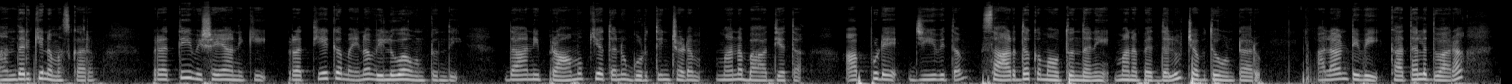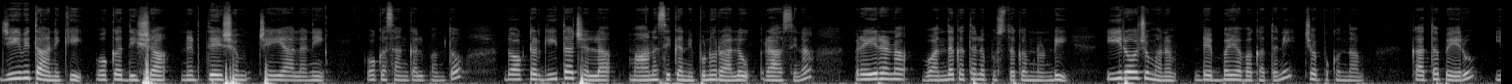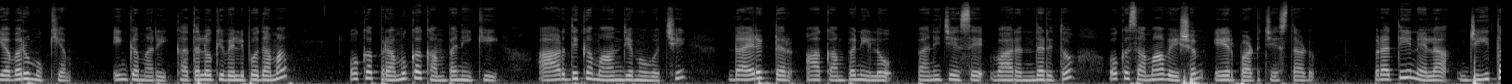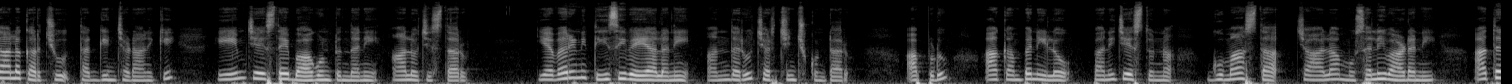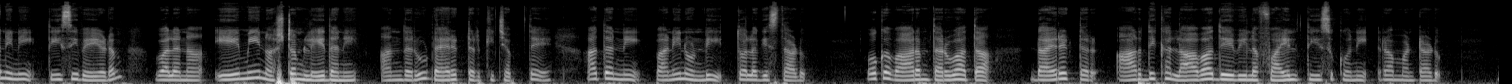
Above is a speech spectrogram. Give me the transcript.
అందరికీ నమస్కారం. ప్రతి విషయానికి ప్రత్యేకమైన విలువ ఉంటుంది. దాని ప్రాముఖ్యతను గుర్తించడం మన బాధ్యత. అప్పుడే జీవితం సార్థకమవుతుందని మన పెద్దలు చెబుతూ ఉంటారు. అలాంటివి కథల ద్వారా జీవితానికి ఒక దిశ నిర్దేశం చేయాలని ఒక సంకల్పంతో డాక్టర్ గీతా చెల్ల మానసిక నిపుణురాలు రాసిన ప్రేరణ వంద కథల పుస్తకం నుండి ఈరోజు మనం డెబ్బైవ కథని చెప్పుకుందాం. కథ పేరు ఎవరు ముఖ్యం? ఇంకా మరి కథలోకి వెళ్ళిపోదామా? ఒక ప్రముఖ కంపెనీకి ఆర్థిక మాంద్యము వచ్చి డైరెక్టర్ ఆ కంపెనీలో పనిచేసే వారందరితో ఒక సమావేశం ఏర్పాటు చేస్తాడు. ప్రతి నెల జీతాల ఖర్చు తగ్గించడానికి ఏం చేస్తే బాగుంటుందని ఆలోచిస్తారు. ఎవరిని తీసివేయాలని అందరూ చర్చించుకుంటారు. అప్పుడు ఆ కంపెనీలో పనిచేస్తున్న గుమాస్తా చాలా ముసలివాడని అతనిని తీసివేయడం వలన ఏమీ నష్టం లేదని అందరూ డైరెక్టర్కి చెప్తే అతన్ని పని నుండి తొలగిస్తాడు. ఒక వారం తరువాత డైరెక్టర్ ఆర్థిక లావాదేవీల ఫైల్ తీసుకొని రమ్మంటాడు.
